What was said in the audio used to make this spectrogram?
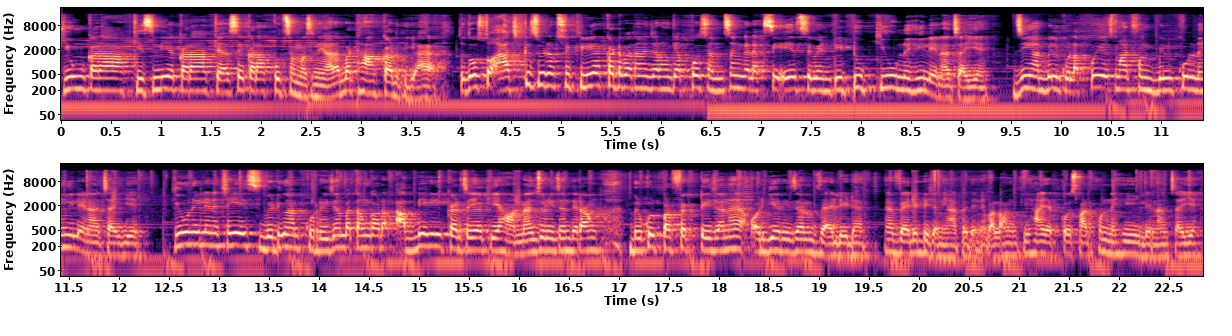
क्यों करा, किस लिए करा, कैसे करा, कुछ समझ नहीं आ रहा बट हाँ कर दिया है। तो दोस्तों, आज की इस वीडियो में क्लियर कट बताने जा रहा हूँ कि आपको सैमसंग गैलेक्सी A72 क्यों नहीं लेना चाहिए। जी हाँ बिल्कुल, आपको ये स्मार्टफ़ोन बिल्कुल नहीं लेना चाहिए। क्यों नहीं लेना चाहिए? इस वीडियो में आपको रीजन बताऊँगा और आप भी एग्री कर चाहिए कि हाँ मैं जो रीजन दे रहा हूँ, बिल्कुल परफेक्ट रीजन है और ये रीजन वैलिड है। मैं वैलिड रीजन यहाँ पे देने वाला हूँ कि हाँ आपको स्मार्टफ़ोन नहीं लेना चाहिए।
